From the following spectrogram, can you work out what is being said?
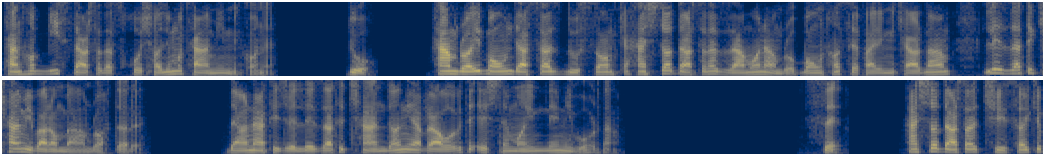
تنها 20 درصد از خوشحالیمو تعمین می‌کنه. دو همراهی با اون دسته از دوستام که 80 درصد از زمانم رو با اونها سپری می‌کردم لذت کمی برام به همراه داره. در نتیجه لذت چندانی از روابط اجتماعیم نمی بردم. 3. 80 درصد چیزهایی که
